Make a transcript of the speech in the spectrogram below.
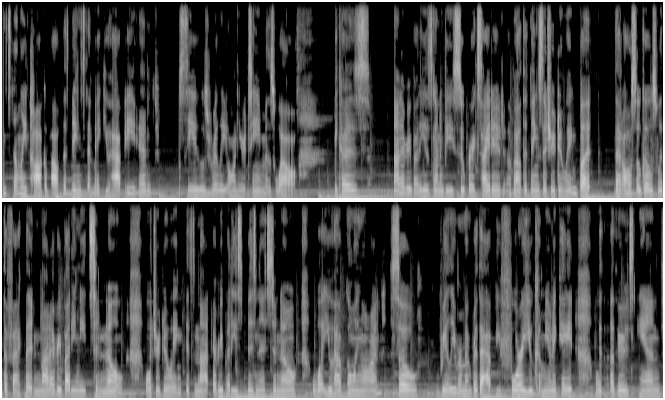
Constantly talk about the things that make you happy and see who's really on your team as well. Because not everybody is going to be super excited about the things that you're doing, but that also goes with the fact that not everybody needs to know what you're doing. It's not everybody's business to know what you have going on. So really remember that before you communicate with others and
